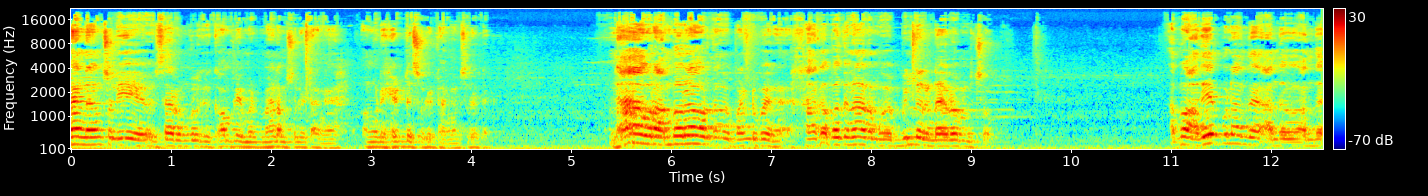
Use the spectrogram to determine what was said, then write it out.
வேண்டாம்னு சொல்லி சார் உங்களுக்கு காம்ப்ளிமெண்ட் மேடம் சொல்லிட்டாங்க அவங்களுடைய ஹெட்டு சொல்லிட்டாங்கன்னு சொல்லிட்டு. நான் ஒரு ஐம்பது ரூபா ஒருத்தவங்க பண்ணிட்டு போயிடுறேன் ஆக பார்த்தீங்கன்னா நம்ம பில்லு ரெண்டாயிரம் ரூபா மிச்சம். அப்போ அதே போல் அந்த அந்த அந்த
